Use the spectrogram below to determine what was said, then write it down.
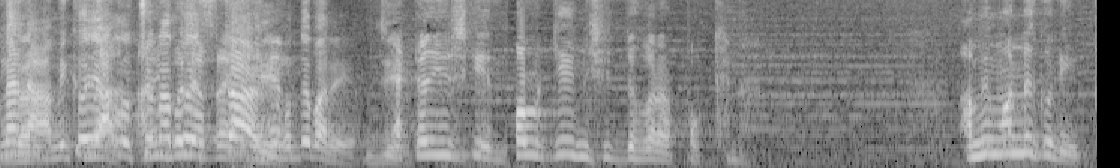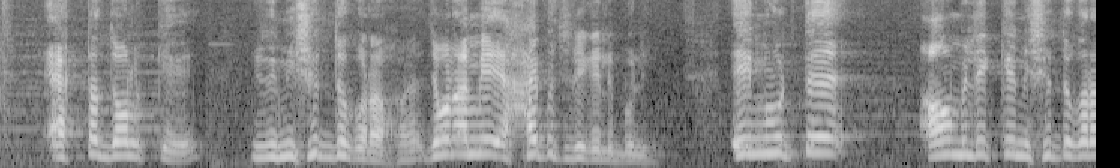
না না আমি কই আলোচনা তো স্টার্ট। হতে পারে। জি। একটা জিনিস কি দলকে নিষিদ্ধ করার পক্ষে না। আমি মনে করি একটা দলকে যদি নিষিদ্ধ করা হয় যেমন আমি হাইপোথেটিক্যালি বলি এই মুহূর্তে আওয়ামী লীগকে নিষিদ্ধ করা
